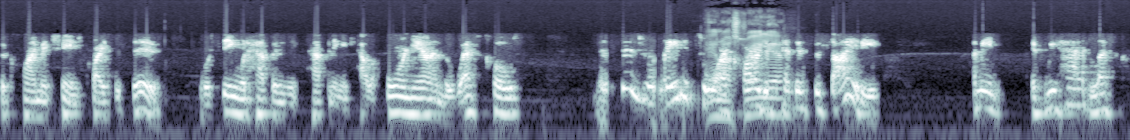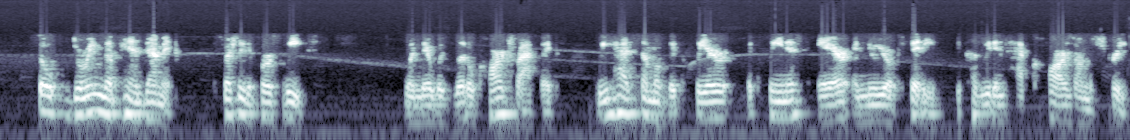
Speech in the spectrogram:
the climate change crisis is. We're seeing what happened happening in California and the West Coast. This is related to In our car dependent society. I mean, if we had less, so during the pandemic, especially the first weeks, when there was little car traffic, we had some of the clear, the cleanest air in New York City because we didn't have cars on the street.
